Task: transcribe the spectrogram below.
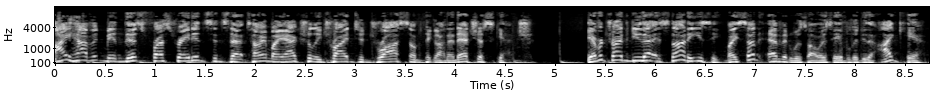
I haven't been this frustrated since that time I actually tried to draw something on an etch a sketch. You ever tried to do that? It's not easy. My son Evan was always able to do that. I can't.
